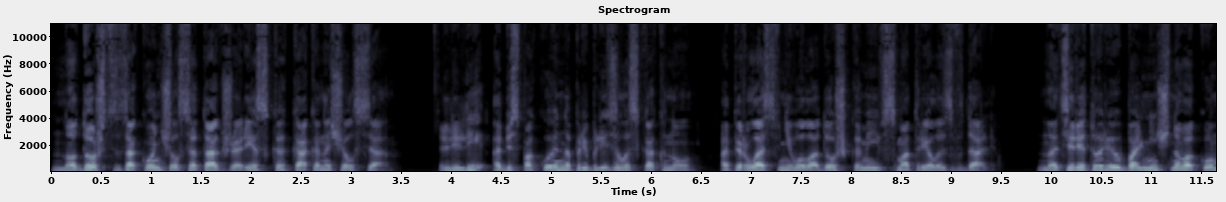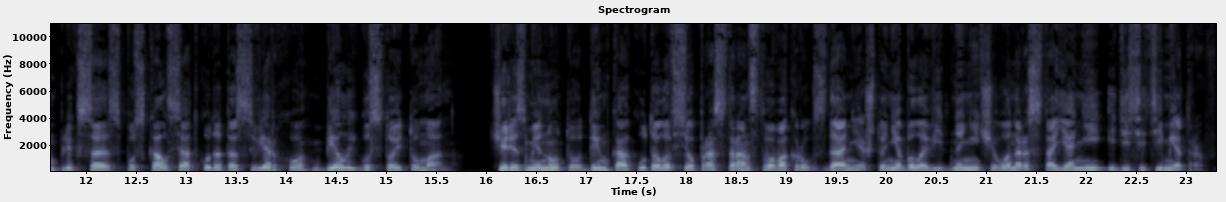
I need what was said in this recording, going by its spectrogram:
Но дождь закончился так же резко, как и начался. Лили обеспокоенно приблизилась к окну, оперлась в него ладошками и всмотрелась вдаль. На территорию больничного комплекса спускался откуда-то сверху белый густой туман. Через минуту дымка окутала все пространство вокруг здания, что не было видно ничего на расстоянии и десяти метров.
